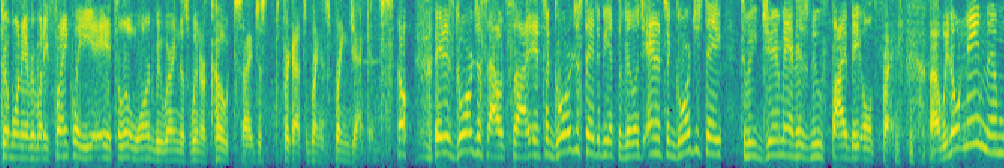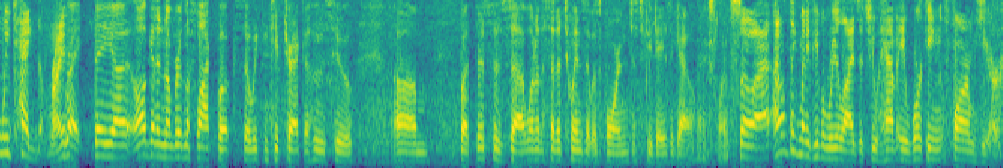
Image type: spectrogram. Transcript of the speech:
Good morning, everybody. Frankly, it's a little warm to be wearing this winter coat. So I just forgot to bring a spring jacket. So it is gorgeous outside. It's a gorgeous day to be at the village, and it's a gorgeous day to meet Jim and his new five-day-old friend. Uh, we don't name them, we tag them, right? Right. They uh, all get a number in the flock book, so we can keep track of who's who. Um, but this is uh, one of the set of twins that was born just a few days ago. Excellent. So uh, I don't think many people realize that you have a working farm here.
